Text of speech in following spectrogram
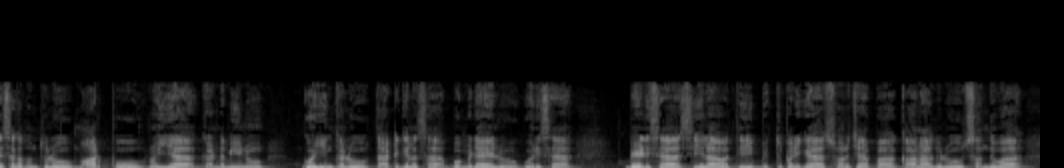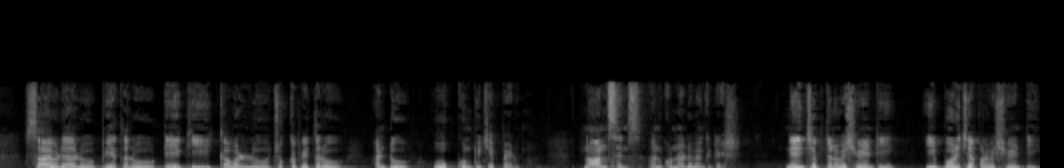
ఇసగదుంతులు మార్పు రొయ్య గండమీను గొయ్యింకలు తాటిగిలస బొమ్మిడాయలు గొరిస బేడిస శీలావతి బెత్తుపరిగ సొరచేప కానాదులు సందువ సావిడాలు పీతలు టేకి కవళ్ళు చుక్కపీతలు అంటూ ఊక్కుంటూ చెప్పాడు. నాన్ సెన్స్ అనుకున్నాడు వెంకటేష్. నేను చెప్తున్న విషయం ఏంటి ఈ బోడి చేపల విషయం ఏంటి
